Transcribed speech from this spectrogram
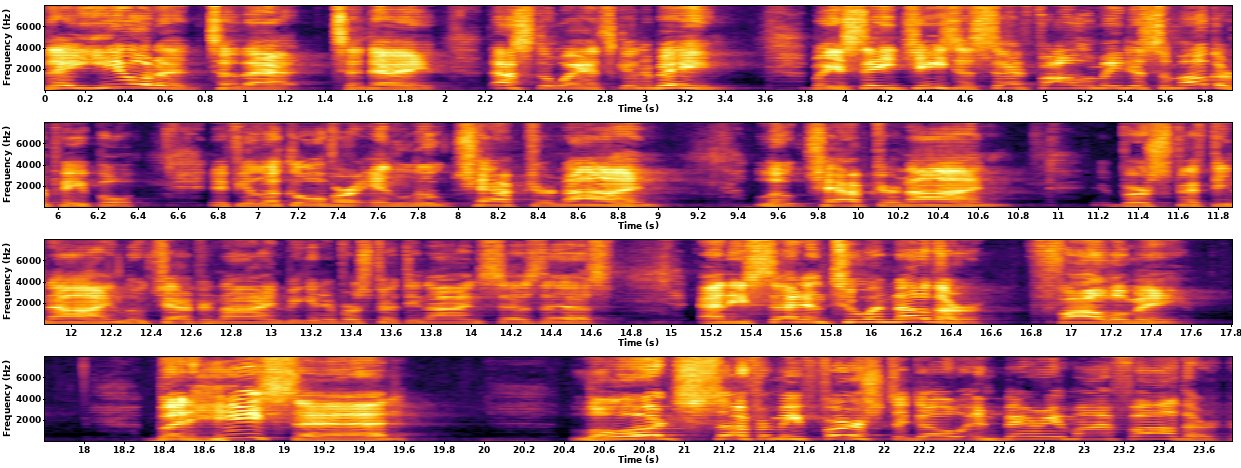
They yielded to that today. That's the way it's going to be. But you see, Jesus said, Follow me to some other people. If you look over in Luke chapter 9, Luke chapter 9, verse 59, Luke chapter 9, beginning verse 59 says this And he said unto another, Follow me. But he said, Lord, suffer me first to go and bury my father.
